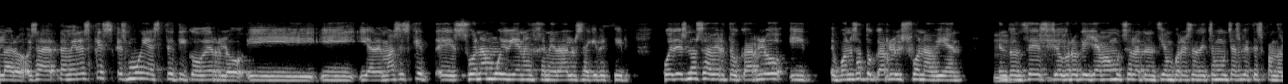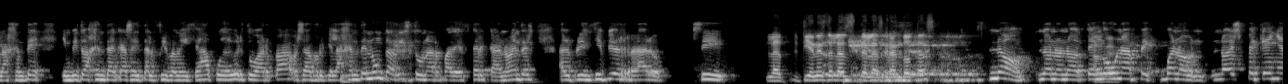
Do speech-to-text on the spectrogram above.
Claro, o sea, también es que es, muy estético verlo y, además es que eh, suena muy bien en general, o sea, quiero decir, puedes no saber tocarlo y te pones a tocarlo y suena bien. Mm. Entonces yo creo que llama mucho la atención por eso. De hecho, muchas veces cuando la gente, invito a gente a casa y tal, flipa, me dice, ah, ¿puedo ver tu arpa? O sea, porque la gente nunca ha visto un arpa de cerca, ¿no? Entonces, al principio es raro, sí. ¿La, ¿Tienes de las, de las grandotas? No, no, no, no. Tengo una, bueno, no es pequeña,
